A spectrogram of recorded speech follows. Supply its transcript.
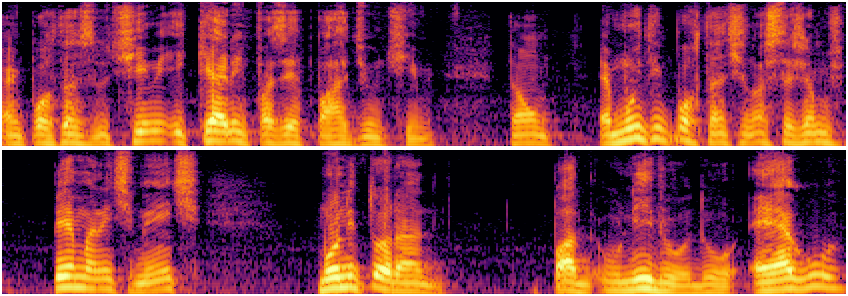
a importância do time e querem fazer parte de um time. Então, é muito importante que nós estejamos permanentemente monitorando o nível do ego,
